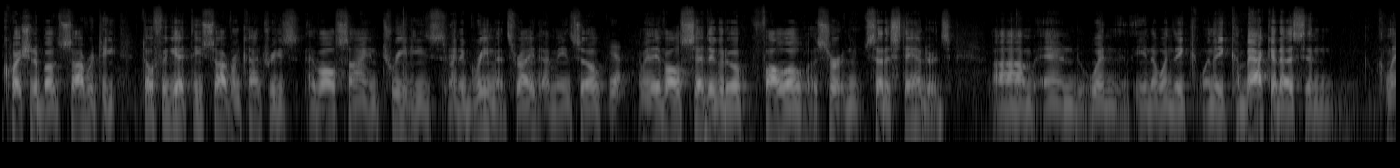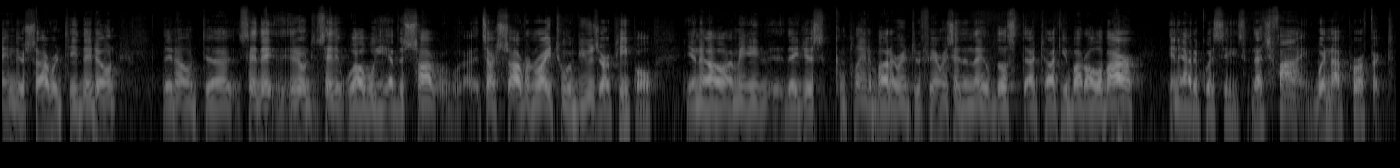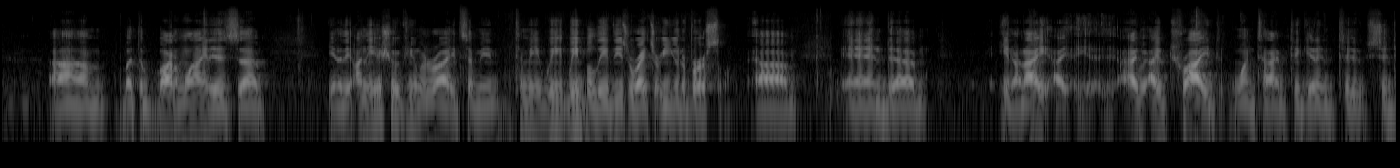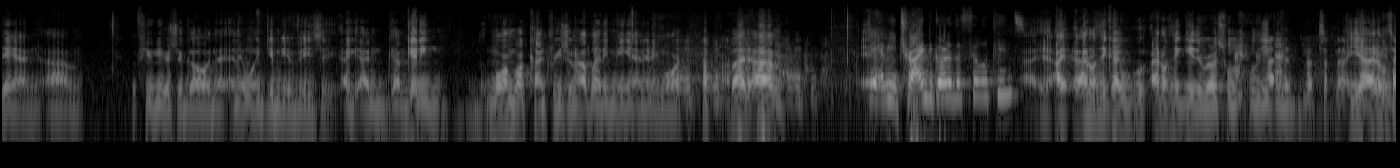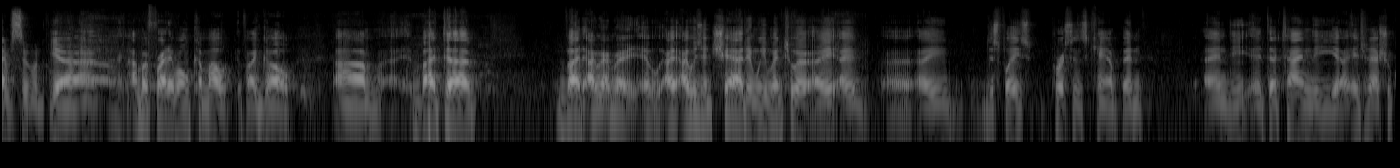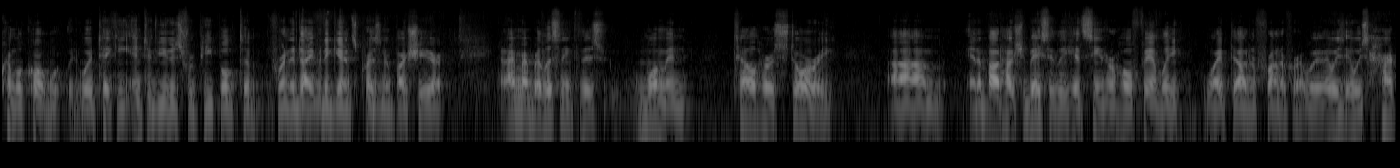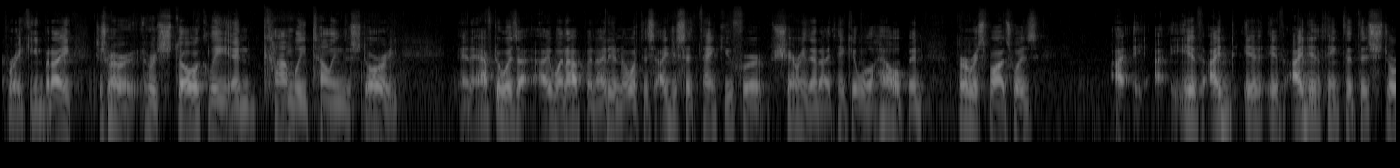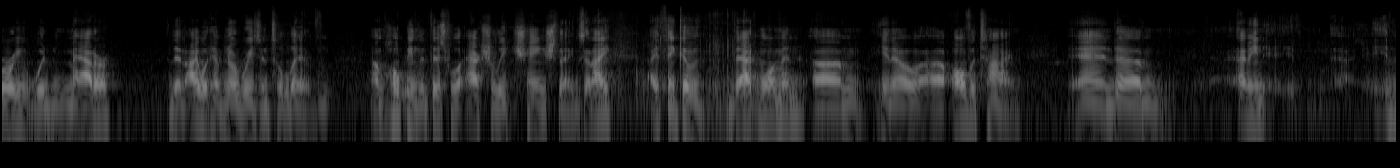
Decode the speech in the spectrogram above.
question about sovereignty, don't forget these sovereign countries have all signed treaties and agreements, right? I mean, so yeah. I mean they've all said they're going to follow a certain set of standards. Um, and when you know when they when they come back at us and claim their sovereignty, they don't they don't uh, say they, they don't say that well we have the sovereign it's our sovereign right to abuse our people. You know, I mean, they just complain about our interference and then they, will start talking about all of our inadequacies. That's fine. We're not perfect. Um, but the bottom line is, uh, you know, the, on the issue of human rights, I mean, to me, we, we believe these rights are universal. Um, and, um, you know, and I, I, I, I, tried one time to get into Sudan um, a few years ago, and they, and they wouldn't give me a visa. I, I'm, I'm getting more and more countries are not letting me in anymore. but um, have you tried to go to the Philippines? I, I, I don't think I, I don't think either of us will, will even. not, t- not yeah, I don't, anytime soon. Yeah, I'm afraid I won't come out if I go. Um, but uh, but I remember I, I, was in Chad and we went to a, a, a, a displaced persons camp and and the, at that time the uh, International Criminal Court w- were taking interviews for people to, for an indictment against President Bashir. And I remember listening to this woman tell her story. Um, and about how she basically had seen her whole family wiped out in front of her. It was, it was heartbreaking, but I just remember her stoically and calmly telling the story. And afterwards, I, I went up and I didn't know what to say. I just said, Thank you for sharing that. I think it will help. And her response was, I, if, I, if, if I didn't think that this story would matter, then I would have no reason to live. I'm hoping that this will actually change things. And I, I think of that woman, um, you know, uh, all the time. And um, I mean,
